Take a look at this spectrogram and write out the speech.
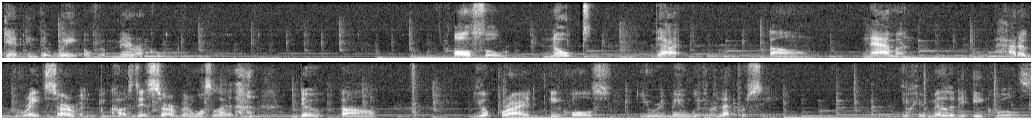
get in the way of your miracle. Also, note that um, Naaman had a great servant because this servant was like, dude, um, your pride equals you remain with your leprosy. Your humility equals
